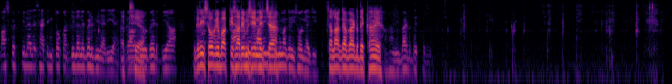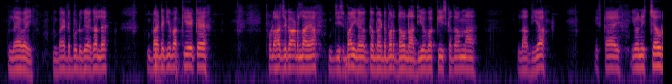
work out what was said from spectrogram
बास्केट की ले सेटिंग तो कर दी ले बेड दी रही है। अच्छा। बेड दिया। ग्रीस होगी बाकी सारी हाँ मशीन नीचे। मशीन में ग्रीस हो गया जी। चल आगे बेड देखेंगे हाँ। जी बेड देखो जी। ले भाई बेड बुड गया गल। बेड की बाकी एक थोड़ा सा जुगाड़ लाया। जिस भाई का बेड भरदा वो ला दियो। बाकी इसका ला दिया। इसका यो नीचे और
